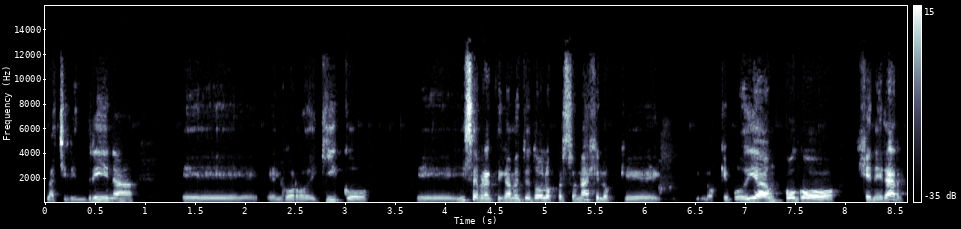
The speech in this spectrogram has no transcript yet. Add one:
la chilindrina, eh, el gorro de Kiko, eh, hice prácticamente todos los personajes, los que, los que podía un poco generar,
